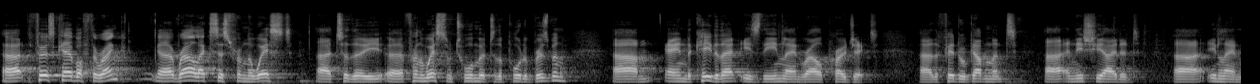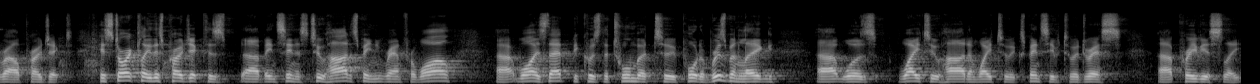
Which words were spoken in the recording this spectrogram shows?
The first cab off the rank, rail access from the west to the from the west of Toowoomba to the port of Brisbane, um, and the key to that is the Inland Rail project. the federal government initiated uh, inland rail project. Historically, this project has uh, been seen as too hard. It's been around for a while. Uh, why is that? Because the Toowoomba to Port of Brisbane leg uh, was way too hard and way too expensive to address uh, previously.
